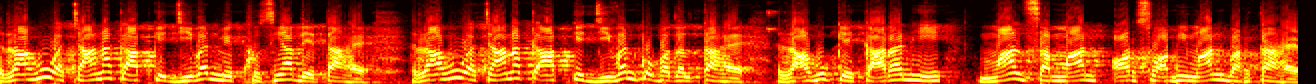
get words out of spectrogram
राहु अचानक आपके जीवन में खुशियाँ देता है। राहु अचानक आपके जीवन को बदलता है। राहु के कारण ही मान सम्मान और स्वाभिमान बढ़ता है।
